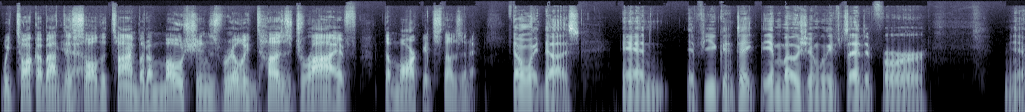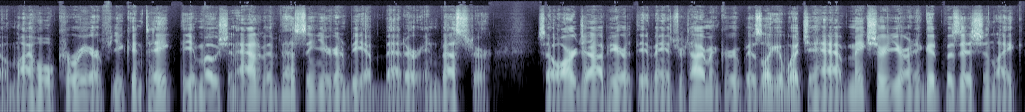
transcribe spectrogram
we talk about yeah. this all the time, but emotions really does drive the markets, doesn't it? Oh, it does. And if you can take the emotion, we've said it for you know my whole career. If you can take the emotion out of investing, you're going to be a better investor. So our job here at the Advantage Retirement Group is look at what you have, make sure you're in a good position. Like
